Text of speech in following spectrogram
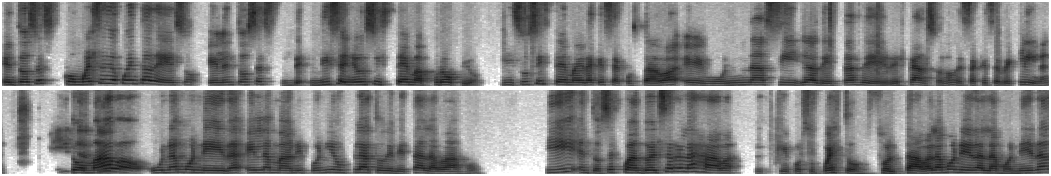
Entonces, como él se dio cuenta de eso, él entonces diseñó un sistema propio y su sistema era que se acostaba en una silla de estas de descanso, ¿no? De esas que se reclinan, tomaba una moneda en la mano y ponía un plato de metal abajo y entonces cuando él se relajaba, que por supuesto soltaba la moneda, la moneda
